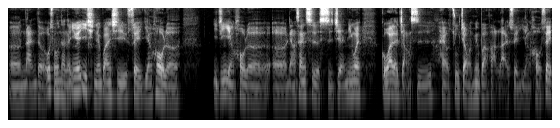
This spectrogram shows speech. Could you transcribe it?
呃难得。为什么难得？因为疫情的关系，所以延后了，已经延后了呃两三次的时间。因为国外的讲师还有助教没有办法来，所以延后。所以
